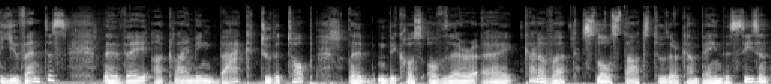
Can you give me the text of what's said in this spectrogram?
Juventus, uh, they are climbing back to the top uh, because of their uh, kind of a slow start to their campaign this season.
